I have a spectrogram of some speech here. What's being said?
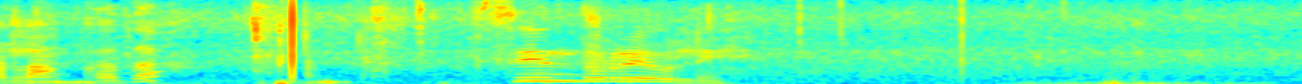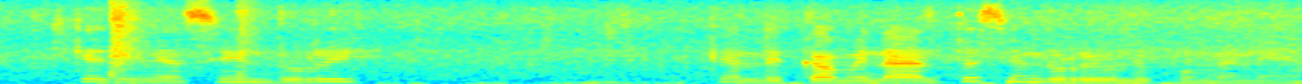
Alancada, Sinduri Uli, que tenía Sinduri, que el caminante Sinduri Uli Pumenea.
